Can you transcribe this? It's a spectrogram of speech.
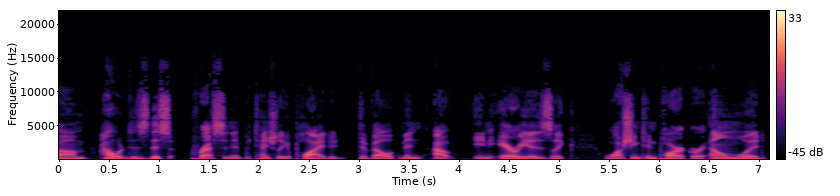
Um, how does this precedent potentially apply to development out in areas like Washington Park or Elmwood,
